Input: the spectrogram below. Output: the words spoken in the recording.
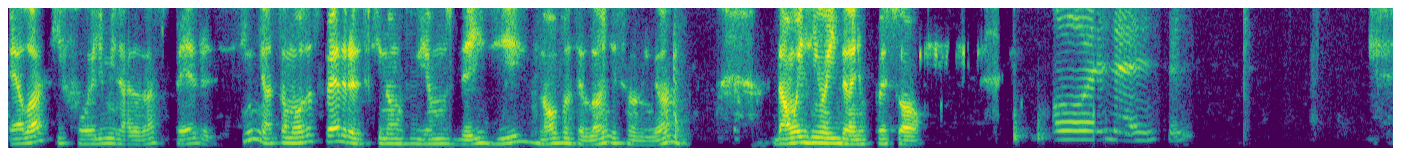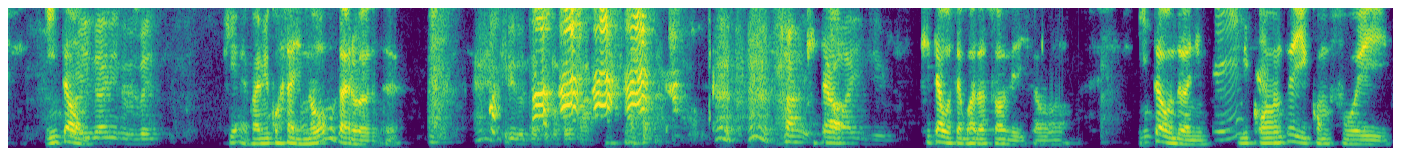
ela, que foi eliminada nas pedras. Sim, as famosas pedras que não víamos desde Nova Zelândia, se não me engano. Dá um oizinho aí, Dani, pro pessoal. Oi, gente. Então, Oi, Dani, tudo bem? que é? vai me cortar de novo, garota? Querido, pra cortar. Vai, Que tal? Diego. Que tal você aguardar a sua vez, Salomão? Então, Dani, me conta aí como foi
